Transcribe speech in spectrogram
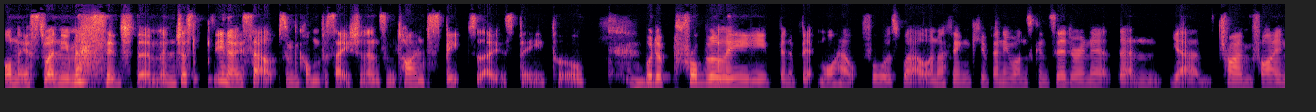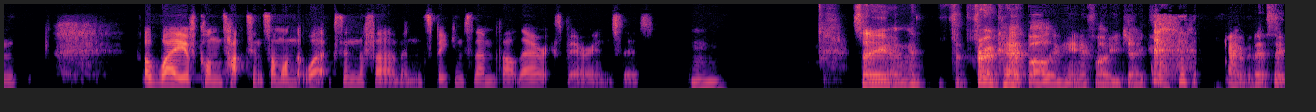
honest when you message them and just you know set up some conversation and some time to speak to those people mm. would have probably been a bit more helpful as well and i think if anyone's considering it then yeah try and find a way of contacting someone that works in the firm and speaking to them about their experiences mm. so i'm going to throw a curveball in here for you Jade okay with it so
